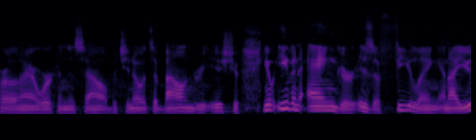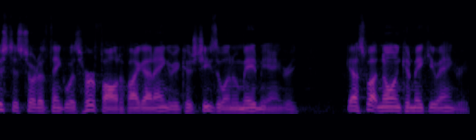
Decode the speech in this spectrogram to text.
Carla and I are working this out, but you know, it's a boundary issue. You know, even anger is a feeling, and I used to sort of think it was her fault if I got angry because she's the one who made me angry. Guess what? No one can make you angry.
